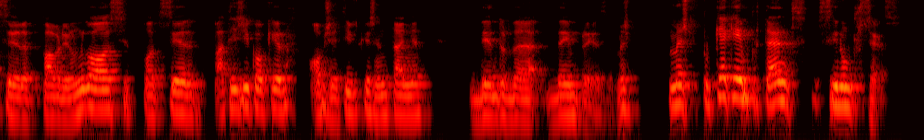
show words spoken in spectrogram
ser para abrir um negócio, pode ser para atingir qualquer objetivo que a gente tenha dentro da, da empresa. Mas, mas porquê é que é importante seguir um processo?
